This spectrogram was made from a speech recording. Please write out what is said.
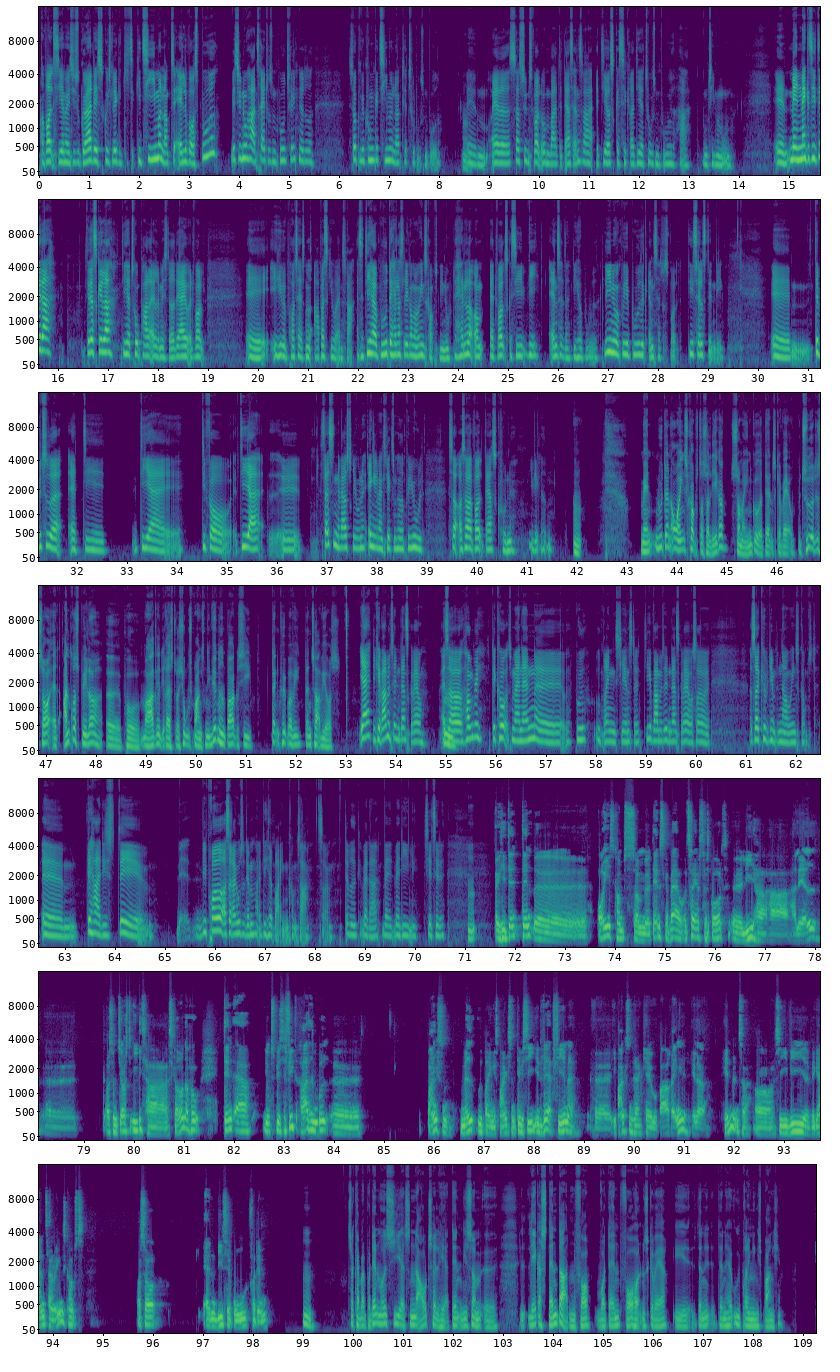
og Vold siger, at hvis vi skulle gøre det, så skulle vi slet ikke give, give timer nok til alle vores bud. Hvis vi nu har 3.000 bud tilknyttet, så kan vi kun give timer nok til 2.000 bud. Mm. Øhm, og jeg, så synes Vold åbenbart, at det er deres ansvar, at de også skal sikre, at de her 1.000 bud har nogle timer om ugen. Øh, men man kan sige, det der, det der skiller de her to parter allermest ad, det er jo, at Vold øh, ikke vil påtage sig noget arbejdsgiveransvar. Altså de her bud, det handler slet ikke om overenskomst lige nu. Det handler om, at Vold skal sige, at vi ansætter de her bud. Lige nu er de her bud ikke ansat hos Vold. De er selvstændige. Øh, det betyder, at de, de er, de får, de er øh, selvstændige erhvervsdrivende, enkeltmandsvirksomheder på jul, så, og så er Vold deres kunde i virkeligheden. Mm. Men nu den overenskomst, der så ligger, som er indgået af Dansk Erhverv, betyder det så, at andre spillere øh, på markedet i restaurationsbranchen i virkeligheden bare kan sige, den køber vi, den tager vi også? Ja, de kan bare betale en Dansk Erhverv. Altså mm. Hungry.dk, som er en anden øh, bududbringningstjeneste, de kan bare betale en Dansk Erhverv, og så, øh, og så køber de den overenskomst. Øh, det har de... Det, øh, vi prøvede også at række ud til dem, og de havde bare ingen kommentar. Så det ved ikke, hvad, der, hvad, hvad de egentlig siger til det. Mm. Den, den øh, overenskomst, som øh, Dansk Erhverv og 3F Transport øh, lige har, har, har lavet, øh, og som Just Eat har skrevet under på, den er jo specifikt rettet mod øh, branchen, med udbringningsbranchen. Det vil sige, at et hvert firma øh, i branchen her kan jo bare ringe eller henvende sig og sige, vi øh, vil gerne tage en overenskomst, og så er den lige til at bruge for dem. Mm så kan man på den måde sige, at sådan en aftale her, den ligesom øh, lægger standarden for, hvordan forholdene skal være i den, den her udbringningsbranche.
